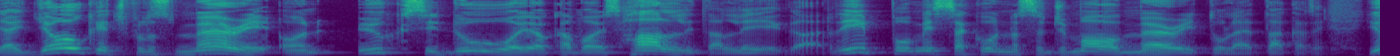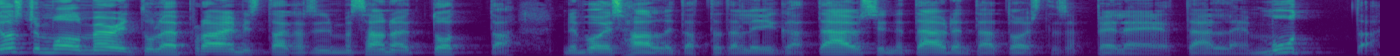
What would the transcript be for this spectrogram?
Ja Jokic plus Murray on yksi duo, joka voisi hallita liigaa. Riippuu missä kunnossa Jamal Murray tulee takaisin. Jos Jamal Murray tulee Primeista takaisin, niin mä sanoin, että totta, ne vois hallita tätä liigaa täysin, ne täydentää toistensa pelejä ja tälleen. Mutta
